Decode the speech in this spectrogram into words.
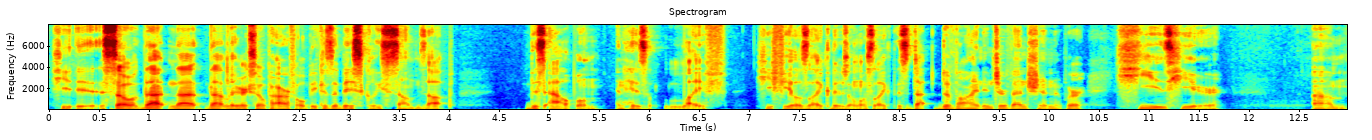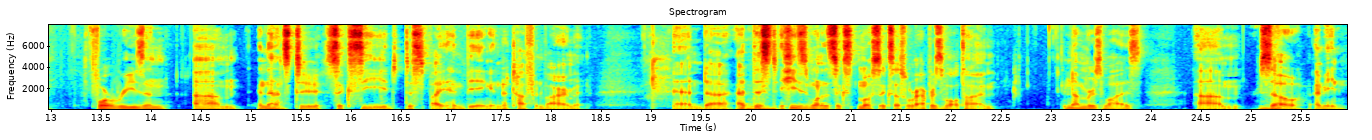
he so that that that lyric's so powerful because it basically sums up this album and his life. He feels like there's almost like this di- divine intervention where he is here um, for a reason. um, and that's to succeed despite him being in a tough environment. And uh, at this, he's one of the most successful rappers of all time, numbers wise. Um, So I mean,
